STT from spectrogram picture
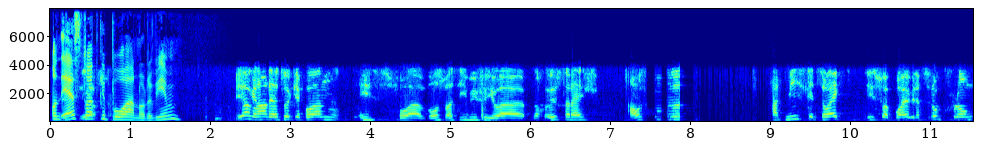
Und er ist dort geboren, oder wie? Ja, genau, der ist dort geboren, ist vor was weiß ich wie viel Jahren nach Österreich ausgewandert, hat mich gezeigt, ist vor ein paar Jahren wieder zurückgeflogen,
